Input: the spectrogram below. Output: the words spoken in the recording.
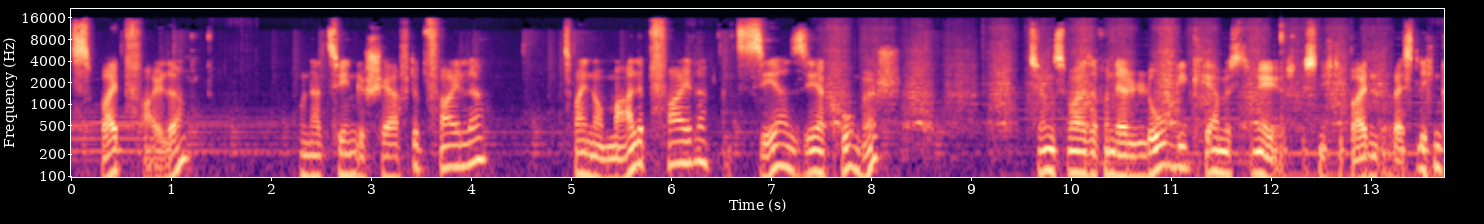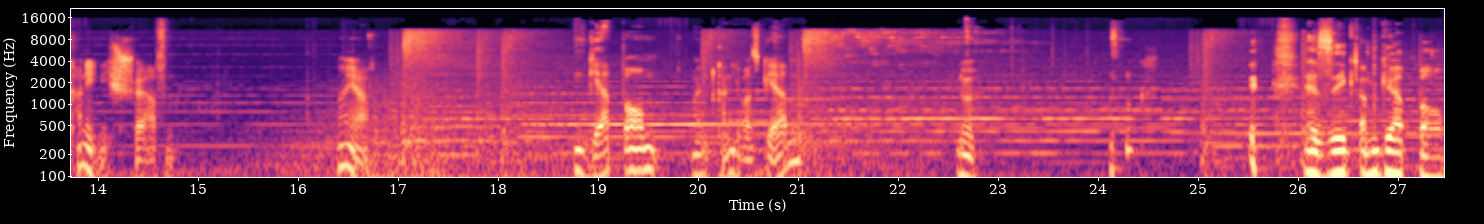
zwei Pfeile. 110 geschärfte Pfeile. Zwei normale Pfeile. Sehr, sehr komisch. Beziehungsweise von der Logik her müsste... Nee, ist nicht die beiden restlichen kann ich nicht schärfen. Naja. Ein Gerbbaum. Moment, kann ich was gerben? Nö. er sägt am Gerbbaum.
